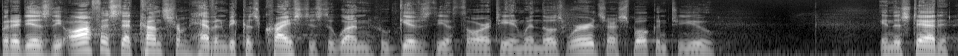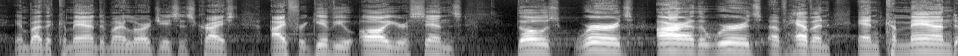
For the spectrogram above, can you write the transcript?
But it is the office that comes from heaven because Christ is the one who gives the authority. And when those words are spoken to you, in the stead and by the command of my Lord Jesus Christ, I forgive you all your sins. Those words are the words of heaven and command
